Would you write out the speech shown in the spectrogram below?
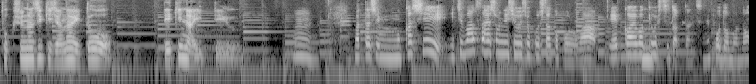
特殊な時期じゃないとできないっていう。うん。うん。私昔一番最初に就職したところが英会話教室だったんですね、子供の。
